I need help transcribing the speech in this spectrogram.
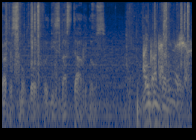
A smoke boat for these bastardos. I got ammunition.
